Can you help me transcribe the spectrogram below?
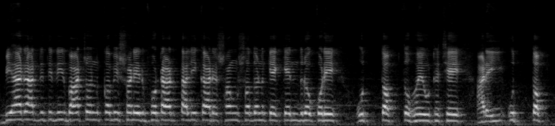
বিহার রাজনীতি নির্বাচন কমিশনের ভোটার তালিকার সংশোধনকে কেন্দ্র করে উত্তপ্ত হয়ে উঠেছে। আর এই উত্তপ্ত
